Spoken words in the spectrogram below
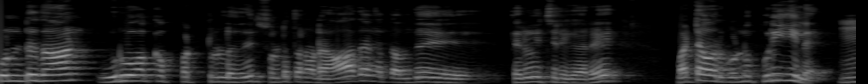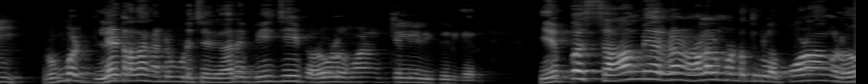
கொண்டுதான் உருவாக்கப்பட்டுள்ளதுன்னு சொல்லிட்டு தன்னோட ஆதங்கத்தை வந்து தெரிவிச்சிருக்காரு பட் அவருக்கு ஒன்றும் புரியல. ரொம்ப லேட்டாக தான் கண்டுபிடிச்சிருக்காரு. பிஜேபி அலுவலகமான கேள்வி எழுப்பியிருக்காரு. எப்ப சாமியார்கள் நாடாளுமன்றத்துக்குள்ள போனாங்களோ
